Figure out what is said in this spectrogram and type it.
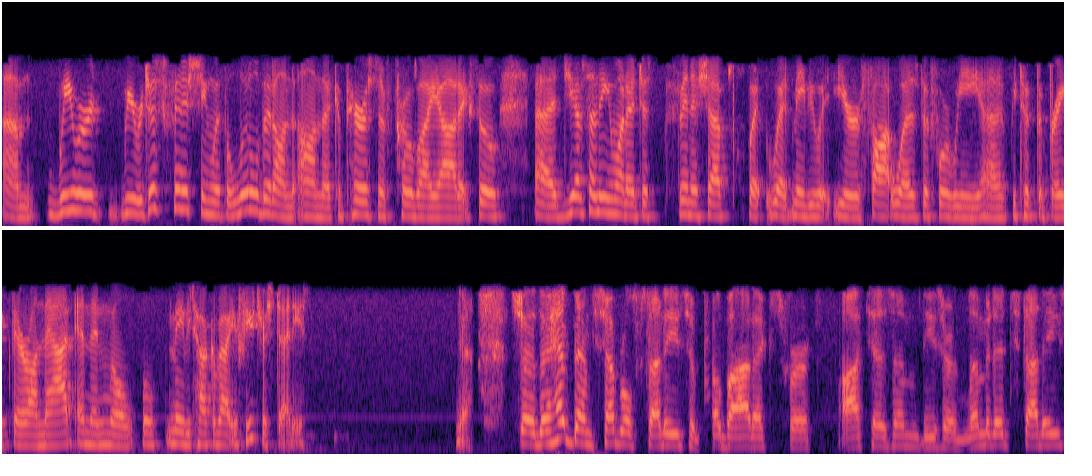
Um, we were we were just finishing with a little bit on on the comparison of probiotics. So, uh, do you have something you want to just finish up? What what maybe what your thought was before we uh, we took the break there on that, and then we'll we'll maybe talk about your future studies. Yeah. So there have been several studies of probiotics for autism. These are limited studies.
